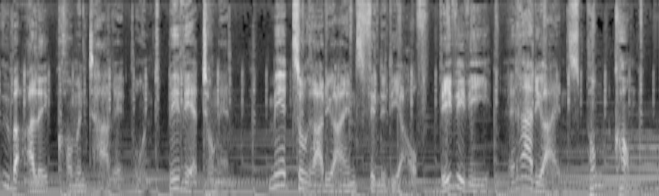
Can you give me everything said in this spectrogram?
über alle Kommentare und Bewertungen. Mehr zu Radio 1 findet ihr auf www.radio1.com.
